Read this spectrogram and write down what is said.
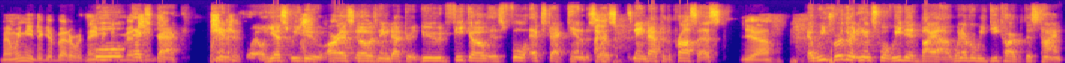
Man, we need to get better with naming Full conventions. extract cannabis oil. Yes, we do. RSO is named after a dude. FECO is full extract cannabis oil. So it's named after the process. Yeah. And we further enhanced what we did by uh, whenever we decarbed this time,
